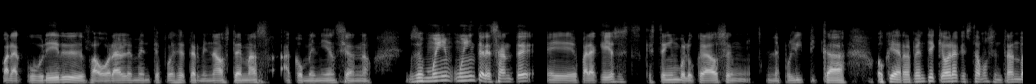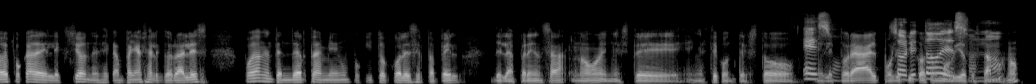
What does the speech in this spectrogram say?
para cubrir favorablemente pues determinados temas a conveniencia o no. Entonces, muy, muy interesante eh, para aquellos que estén involucrados en, en, la política o que de repente que ahora que estamos entrando a época de elecciones, de campañas electorales, puedan entender también un poquito cuál es el papel de la prensa, ¿no? En este, en este contexto eso. electoral, político, Sobre todo eso, estamos, ¿no?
